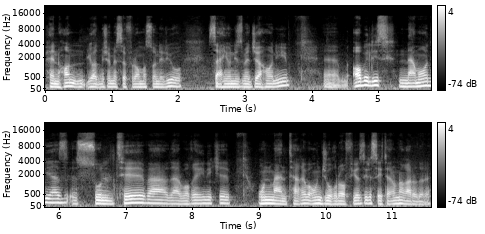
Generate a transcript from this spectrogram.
پنهان یاد میشه مثل فراماسونری و صهیونیسم جهانی آبلیس نمادی از سلطه و در واقع اینه که اون منطقه و اون جغرافیا زیر سیطره اونها قرار داره.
